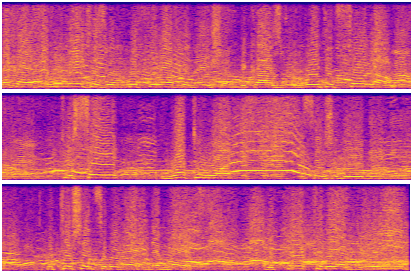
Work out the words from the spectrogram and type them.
like a heavy weight has been lifted off the nation because we've waited so long to say what we want is for this decision, the, the, the petitions to be heard in their merits. The court today agreed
